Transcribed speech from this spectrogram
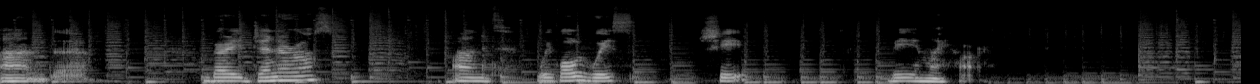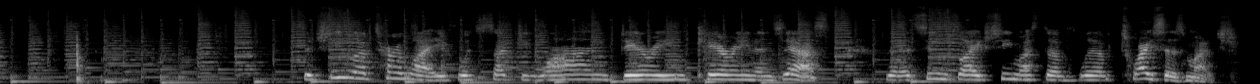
and uh, very generous and with always she be in my heart. That she lived her life with such elan, daring, caring, and zest that it seems like she must have lived twice as much.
